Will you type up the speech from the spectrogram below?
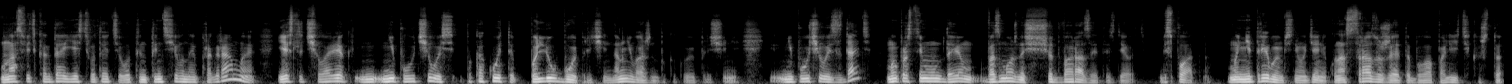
У нас ведь, когда есть вот эти вот интенсивные программы, если человек не получилось по какой-то, по любой причине, нам не важно по какой причине, не получилось сдать, мы просто ему даем возможность еще два раза это сделать бесплатно. Мы не требуем с него денег. У нас сразу же это была политика, что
